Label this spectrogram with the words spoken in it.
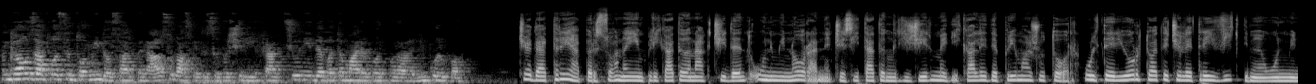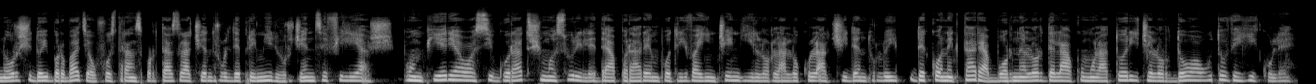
În cauza a fost întomit dosar penal sub aspectul săvârșirii infracțiunii de vătămare corporală din culpă. Cea de-a treia persoană implicată în accident, un minor, a necesitat îngrijiri medicale de prim ajutor. Ulterior, toate cele trei victime, un minor și doi bărbați, au fost transportați la centrul de primiri urgențe Filiaș. Pompierii au asigurat și măsurile de apărare împotriva incendiilor la locul accidentului, deconectarea bornelor de la acumulatorii celor două autovehicule.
